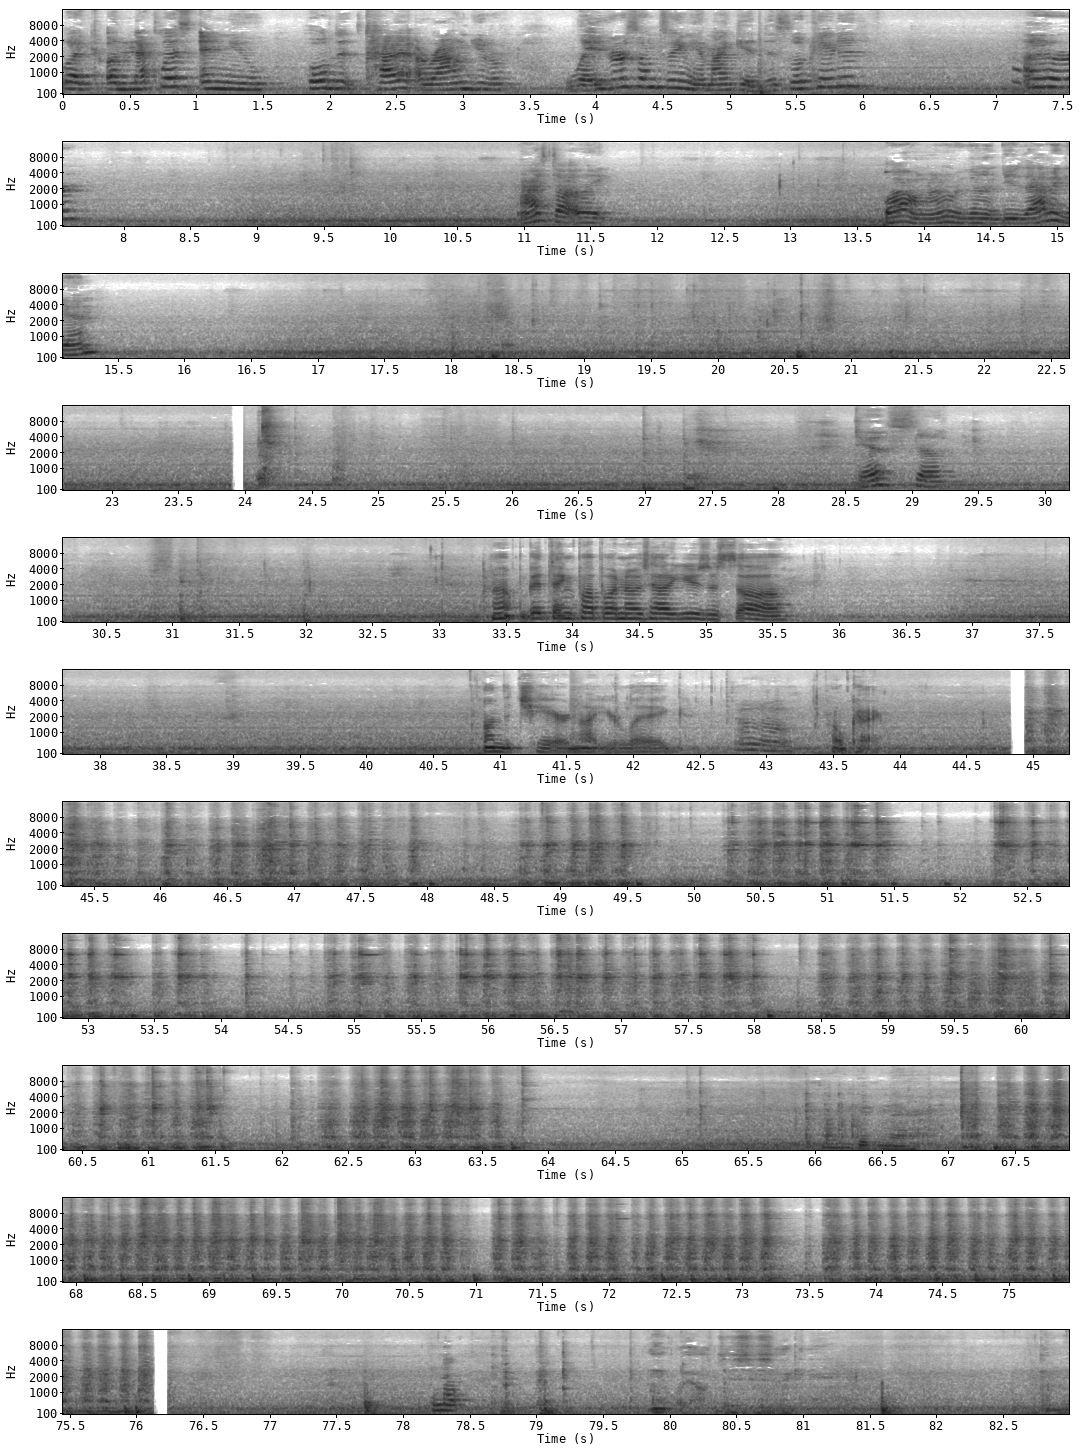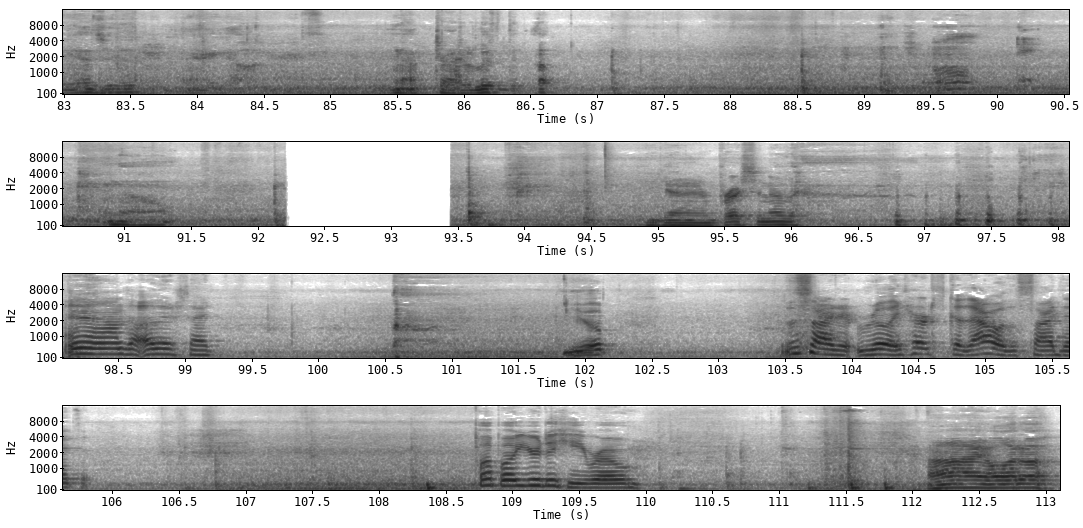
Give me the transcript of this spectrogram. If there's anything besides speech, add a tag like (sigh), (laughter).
like a necklace and you hold it tight around your leg or something, it might get dislocated. I heard. I thought like, wow, now we're gonna do that again. Yes, uh, Well, good thing Papaw knows how to use a saw. On the chair, not your leg. I don't know. Okay. I'm getting there. Nope. Well, just a second here. Come to the edge of it. There you go. Now try to lift it up. You got an impression of it? (laughs) And on the other side. (laughs) Yep. This side it really hurts because that was the side that Papaw, you're the hero. I oughta.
